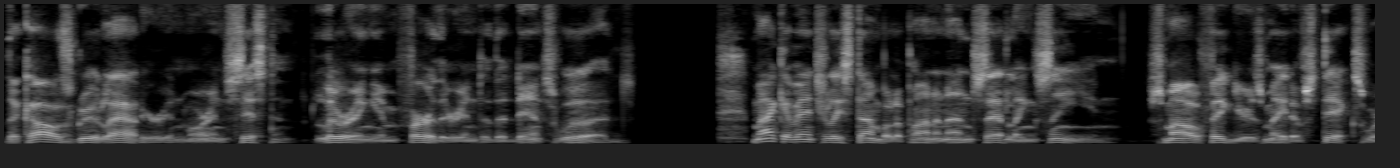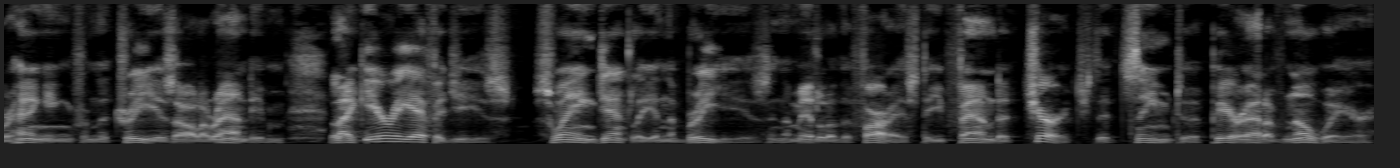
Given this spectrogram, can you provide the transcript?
The calls grew louder and more insistent, luring him further into the dense woods. Mike eventually stumbled upon an unsettling scene. Small figures made of sticks were hanging from the trees all around him, like eerie effigies. Swaying gently in the breeze in the middle of the forest, he found a church that seemed to appear out of nowhere,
